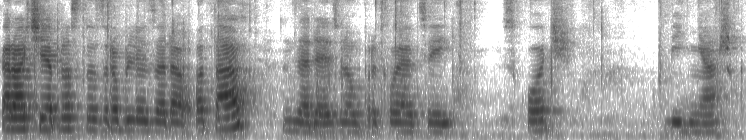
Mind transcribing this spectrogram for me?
Коротше, я просто зроблю зараз отак. Зараз я знову приклею цей скотч. Бідняшка.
